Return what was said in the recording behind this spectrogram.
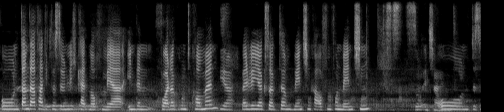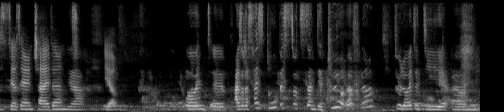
Und dann darf auch die Persönlichkeit noch mehr in den Vordergrund kommen, ja. weil wir ja gesagt haben, Menschen kaufen von Menschen. Das ist so entscheidend. Und das ist sehr, sehr entscheidend. Ja. ja. Und äh, also das heißt, du bist sozusagen der Türöffner für Leute, die, ähm,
